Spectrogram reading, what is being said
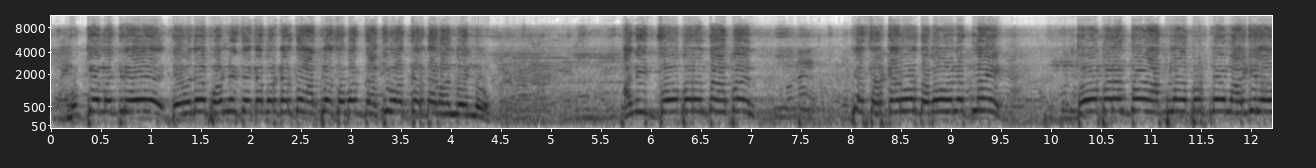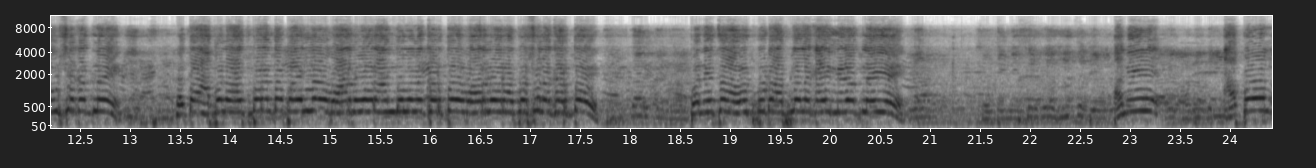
मुख्यमंत्री देवेंद्र फडणवीस एका प्रकारचा आपल्यासोबत जातीवाद करता बांधवांनो. आणि जोपर्यंत आपण त्या सरकारवर दबाव आणत नाही तोपर्यंत आपला प्रश्न मार्गी लावू शकत नाही. आता आपण आजपर्यंत पाहिलं वारंवार आंदोलन करतोय वारंवार उपोषण करतोय. पण याचा आउटपुट आपल्याला काही मिळत नाहीये. आणि आपण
